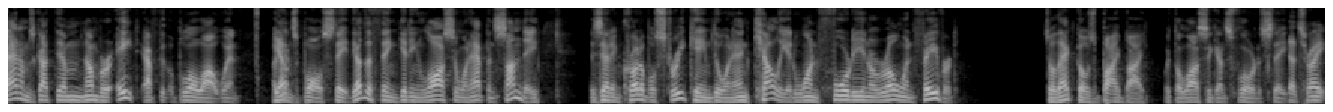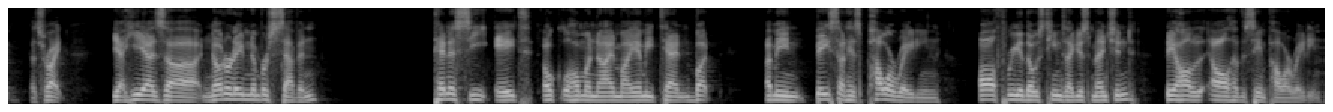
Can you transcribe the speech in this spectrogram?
Adams got them number eight after the blowout win Yep. against Ball State. The other thing getting lost in what happened Sunday is that incredible streak came to an end. Kelly had won 40 in a row and favored. So that goes bye bye with the loss against Florida State. That's right. That's right. Yeah, he has uh, Notre Dame number seven, Tennessee eight, Oklahoma nine, Miami ten. But I mean, based on his power rating, all three of those teams I just mentioned, they all all have the same power rating,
